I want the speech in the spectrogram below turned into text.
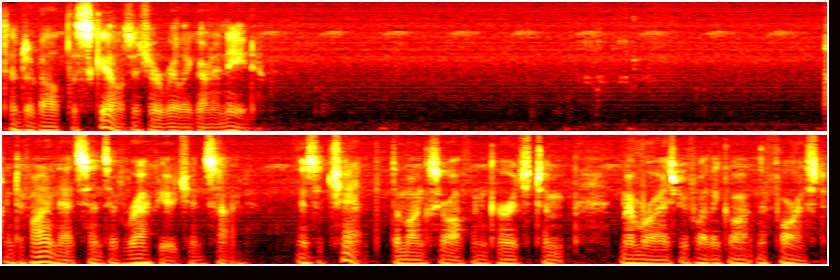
to develop the skills that you're really going to need. And to find that sense of refuge inside. There's a chant that the monks are often encouraged to memorize before they go out in the forest.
